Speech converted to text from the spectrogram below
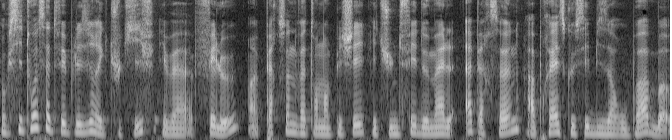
Donc, si toi, ça te fait plaisir et que tu kiffes, et eh ben, fais-le. Euh, personne va t'en empêcher et tu ne fais de mal à personne. Après, est-ce que c'est bizarre ou pas? Bah.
